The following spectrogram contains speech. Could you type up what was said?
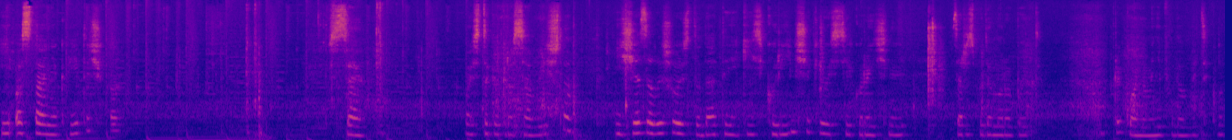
І остання квіточка. Все. Ось така краса вийшла. І ще залишилось додати якісь корінчики, ось ці коричневі. Зараз будемо робити. Прикольно, мені подобається клас.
